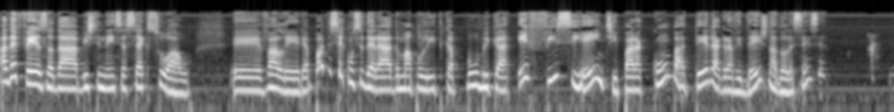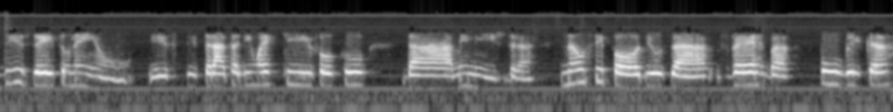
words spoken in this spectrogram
A defesa da abstinência sexual, eh, Valéria, pode ser considerada uma política pública eficiente para combater a gravidez na adolescência? De jeito nenhum. Isso se trata de um equívoco da ministra. Não se pode usar verba pública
